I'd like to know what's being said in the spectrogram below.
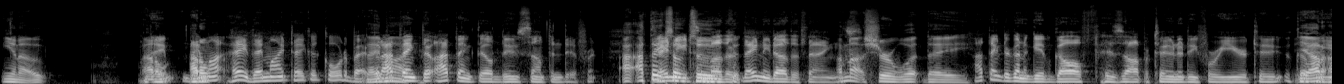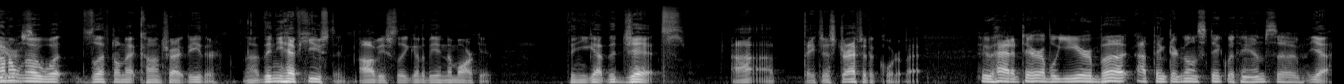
you know, I don't. they I don't. might- hey, they might take a quarterback, but I think they'll- I think they'll do something different. I, I think they so need too. some other. They need other things. I'm not sure what they. I think they're going to give Goff his opportunity for a year or two. A Yeah, I, I don't know what's left on that contract either. Uh, then you have Houston, obviously going to be in the market. Then you got the Jets. I, I, they just drafted a quarterback. Who had a terrible year, but I think they're going to stick with him. So Yeah.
